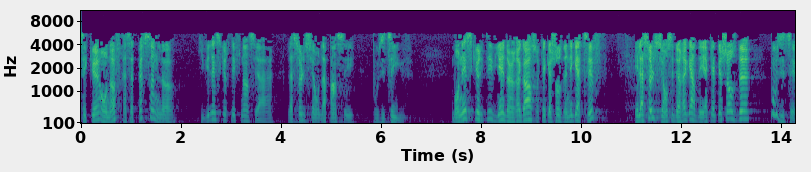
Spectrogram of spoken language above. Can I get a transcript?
c'est qu'on offre à cette personne-là, qui vit l'insécurité financière, la solution de la pensée positive. Mon insécurité vient d'un regard sur quelque chose de négatif, et la solution, c'est de regarder à quelque chose de positif.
